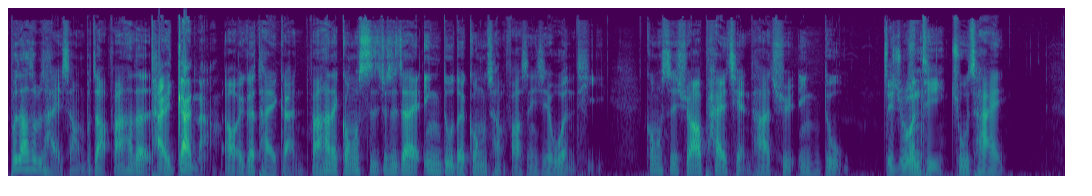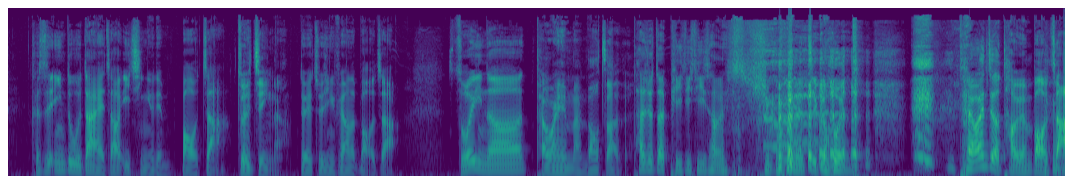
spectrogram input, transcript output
不知道是不是台商，不知道，反正他的台干呐、哦一个台干，反正他的公司就是在印度的工厂发生一些问题，公司需要派遣他去印度解决问题。出差。可是印度大家也知道疫情有点爆炸，最近啊，对，最近非常的爆炸，所以呢，台湾也蛮爆炸的。他就在 PTT 上面询问了这个问题。台湾只有桃园爆炸，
